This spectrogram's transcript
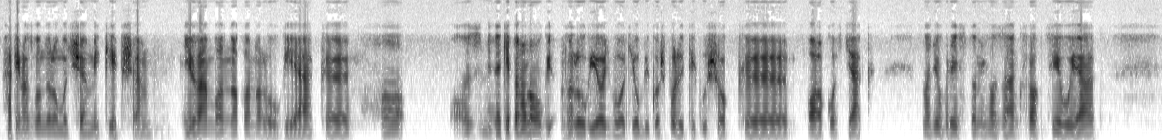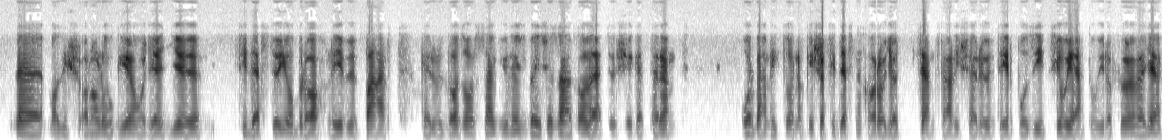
Hát én azt gondolom, hogy semmiképp sem. Nyilván vannak analógiák. Ha az mindenképpen analógia, hogy volt jobbikos politikusok alkotják nagyobb részt a mi hazánk frakcióját, de az is analógia, hogy egy Fidesztől jobbra lévő párt került be az országgyűlésbe, és ezáltal lehetőséget teremt Orbán Viktornak és a Fidesznek arra, hogy a centrális erőtér pozícióját újra fölvegye.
